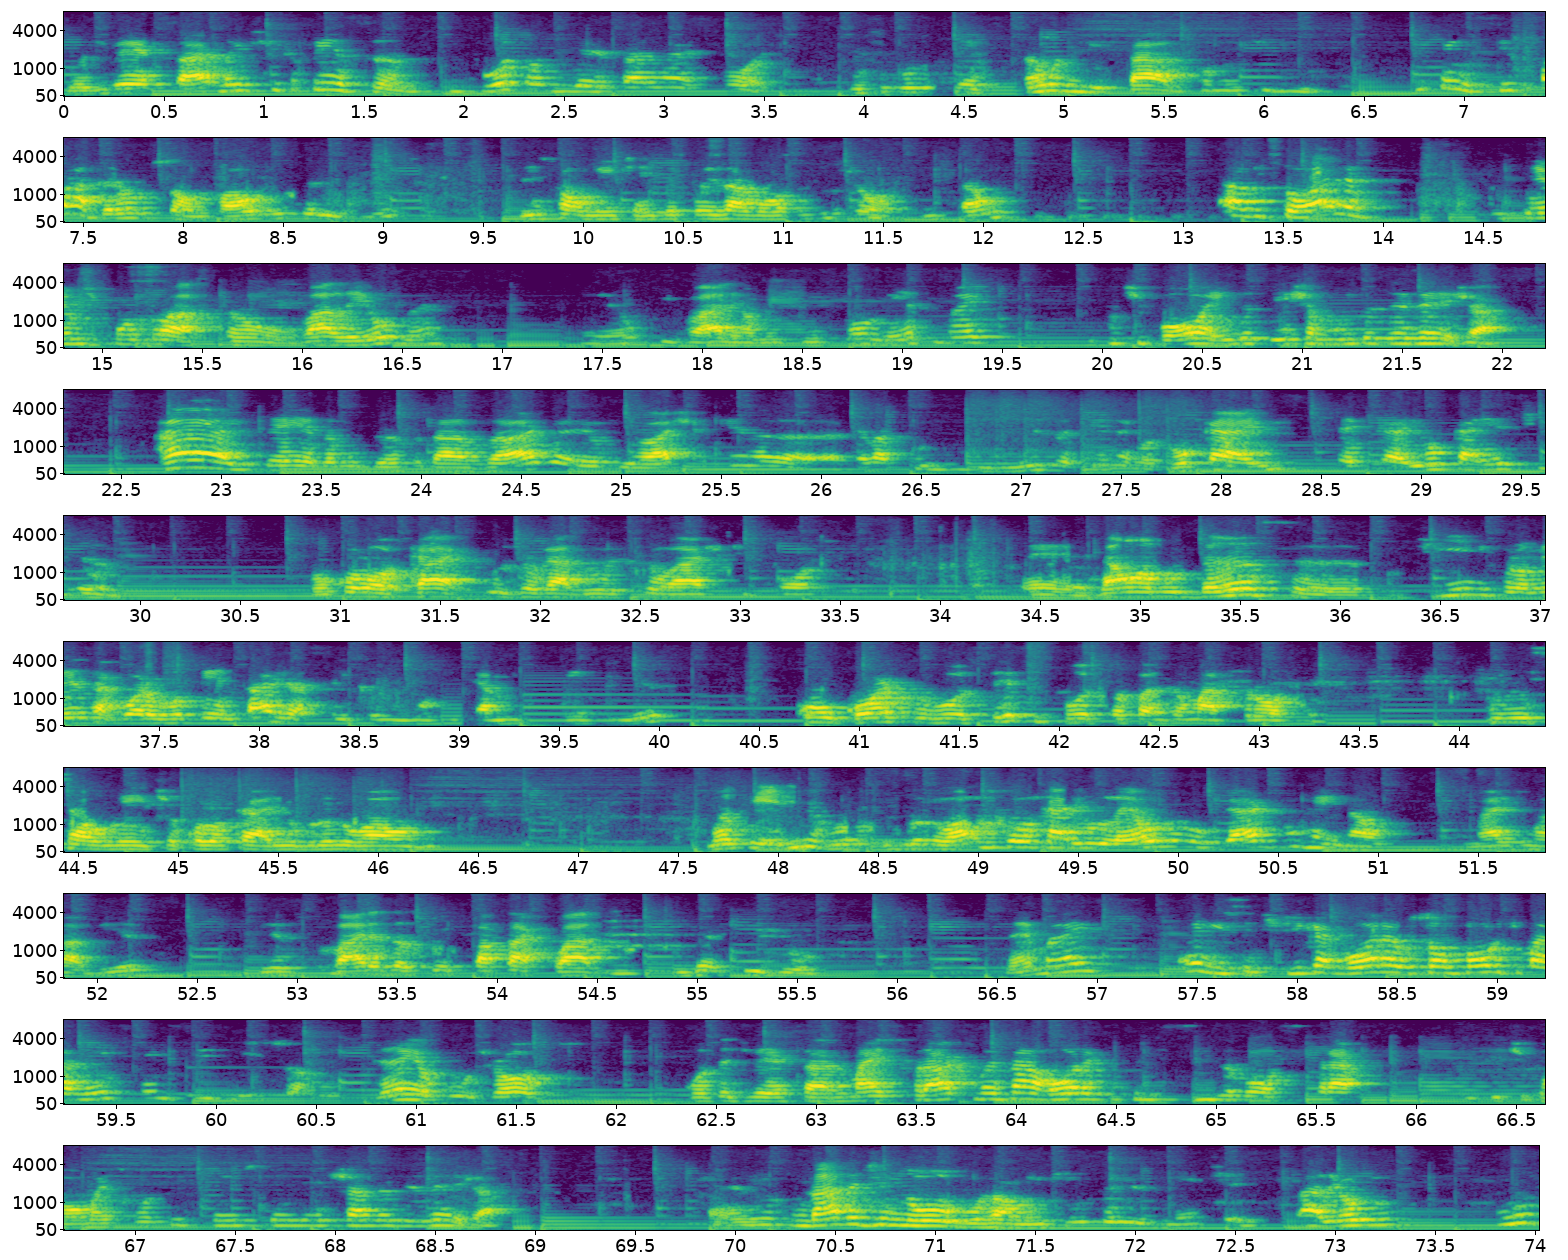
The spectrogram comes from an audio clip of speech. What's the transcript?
do adversário, mas a gente fica pensando, se fosse um adversário mais forte, no segundo tempo tão limitado como a gente viu, que tem sido padrão do São Paulo, principalmente aí depois da volta dos jogos. Então, a vitória em termos de pontuação, valeu, né? É o que vale realmente nesse momento, mas o futebol ainda deixa muito a desejar. A ideia da mudança da zaga, eu, eu acho que era aquela coisa, é negócio, vou cair, se cair, vou cair tirando. Vou colocar aqui os jogadores que eu acho que possam é, dar uma mudança no time, pelo menos agora eu vou tentar, já sei que eu não vou ficar muito tempo nisso. Concordo com você, se fosse para fazer uma troca, inicialmente eu colocaria o Bruno Alves, manteria o Bruno Alves e colocaria o Léo no lugar do Reinaldo. Mais uma vez, fez várias suas pataquadas no jogo. Né? Mas é isso, a gente fica agora, o São Paulo ultimamente tem sido isso, ganha alguns jogos contra adversários mais fracos, mas na hora que precisa mostrar um futebol mais consistente, tem deixado a desejar. É, nada de novo, realmente, infelizmente. Valeu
